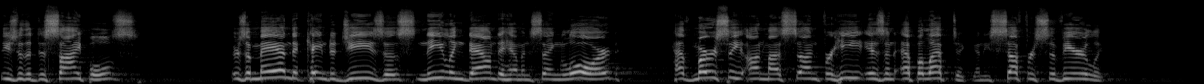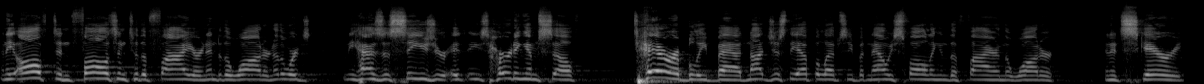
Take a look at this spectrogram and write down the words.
these are the disciples. There's a man that came to Jesus, kneeling down to him and saying, Lord, have mercy on my son, for he is an epileptic and he suffers severely. And he often falls into the fire and into the water. In other words, when he has a seizure, he's hurting himself terribly bad. Not just the epilepsy, but now he's falling into the fire and the water, and it's scary.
